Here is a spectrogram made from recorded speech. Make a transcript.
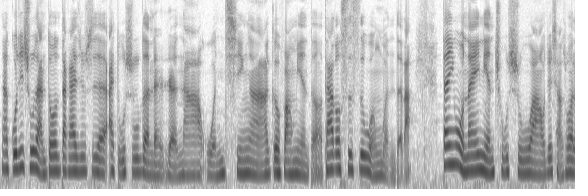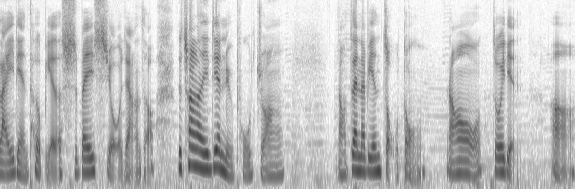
那国际书展都大概就是爱读书的人啊、文青啊各方面的，大家都斯斯文文的啦。但因为我那一年出书啊，我就想说来一点特别的石碑秀这样子哦，就穿了一件女仆装，然后在那边走动，然后做一点呃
